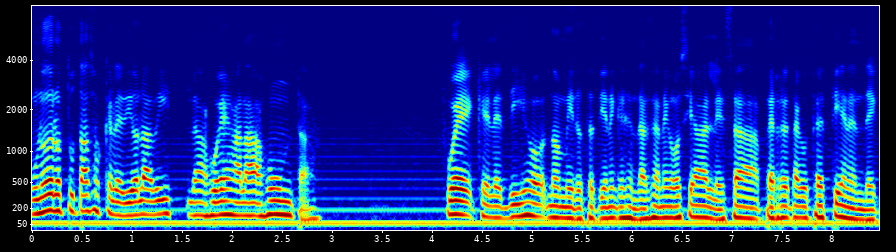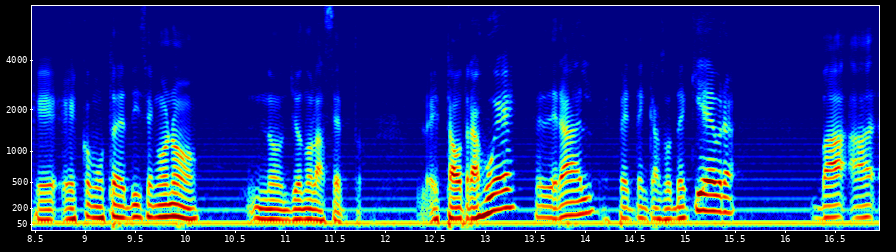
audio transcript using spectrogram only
uno de los tutazos que le dio la, la juez a la Junta fue que les dijo, no, mire, usted tiene que sentarse a negociar esa perreta que ustedes tienen de que es como ustedes dicen o no, no yo no la acepto. Esta otra juez federal, experta en casos de quiebra, va a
